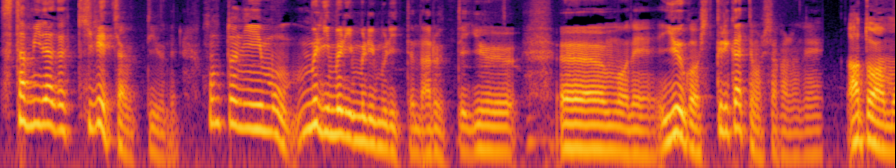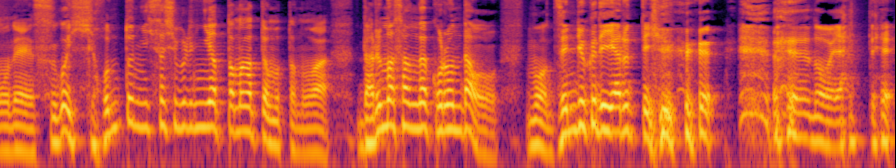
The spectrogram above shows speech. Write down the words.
スタミナが切れちゃうっていうね。本当にもう無理無理無理無理ってなるっていう、う、もうね、ユーゴひっくり返ってましたからね。あとはもうね、すごい、本当に久しぶりにやったなって思ったのは、だるまさんが転んだを、もう全力でやるっていう のをやって、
